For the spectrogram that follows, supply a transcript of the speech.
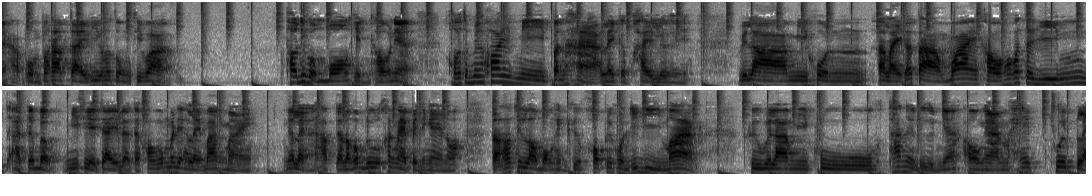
นะครับ ผมประทับใจพี่เขาตรงที่ว่า เท่าที่ผมมองเห็นเขาเนี่ยเขาจะไม่ค่อยมีปัญหาอะไรกับใครเลย เวลามีคนอะไรก็ตามไหว้เขาเขาก็จะยิ้มอาจจะแบบมีเสียใจแหละแต่เขาก็ไม่ได้อะไรมากมายนั่นแหละนะครับ แต่เราก็ไม่รู้ข้างในเป็นยังไงเนาะแต่เท่าที่เรามองเห็นคือเขาเป็นคนที่ดีมาก คือเวลามีครูท่านอื่นๆเนี่ยเอางานมาให้ช่วยแปล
